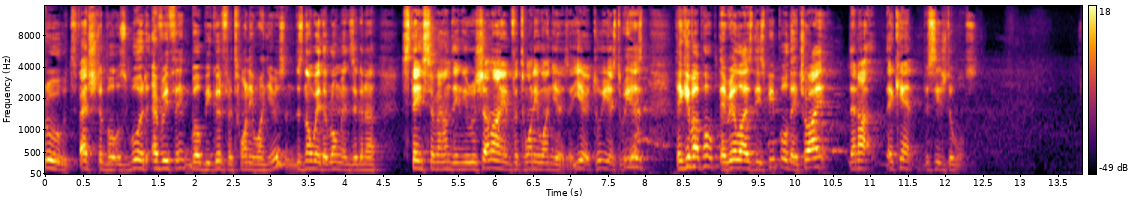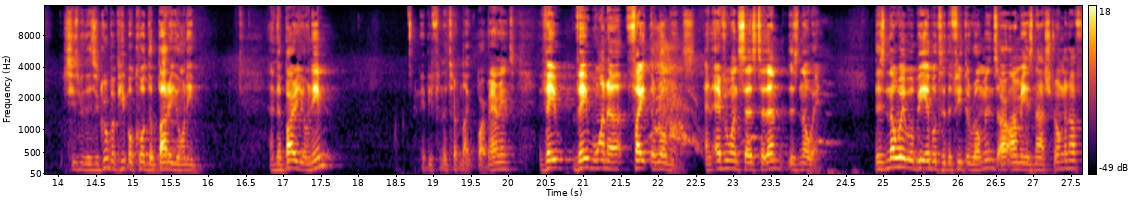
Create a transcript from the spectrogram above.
Fruits, vegetables, wood, everything will be good for 21 years. And there's no way the Romans are going to stay surrounding Yerushalayim for 21 years. A year, two years, three years. They give up hope. They realize these people, they try, they're not, they can't besiege the walls. Excuse me, there's a group of people called the Biryonim. And the Biryonim, maybe from the term like barbarians, they they want to fight the Romans, and everyone says to them, "There's no way. There's no way we'll be able to defeat the Romans. Our army is not strong enough.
